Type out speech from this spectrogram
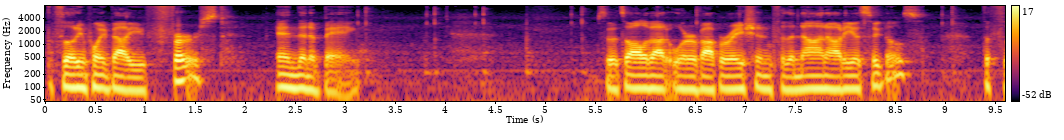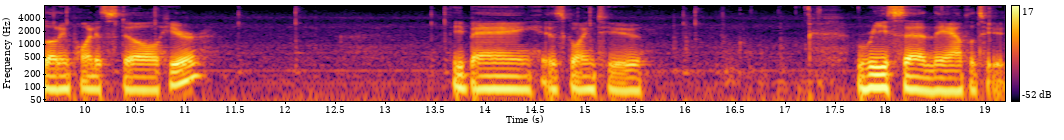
the floating point value first and then a bang. So it's all about order of operation for the non-audio signals. The floating point is still here. The bang is going to resend the amplitude.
